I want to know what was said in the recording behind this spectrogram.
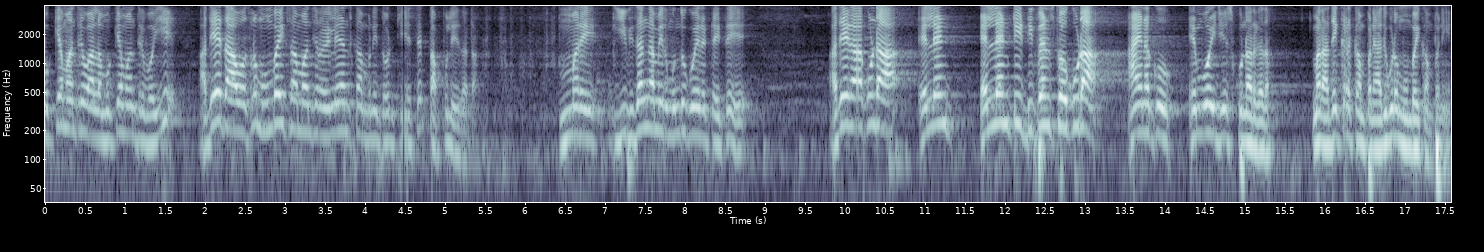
ముఖ్యమంత్రి వాళ్ళ ముఖ్యమంత్రి పోయి అదే దావోస్లో ముంబైకి సంబంధించిన రిలయన్స్ కంపెనీ తోటి చేస్తే తప్పు లేదట. మరి ఈ విధంగా మీరు ముందుకు పోయినట్టయితే అదే కాకుండా ఎల్ఎన్ ఎల్ఎన్టీ డిఫెన్స్తో కూడా ఆయనకు ఎంఓఈ చేసుకున్నారు కదా. మరి అది ఎక్కడ కంపెనీ? అది కూడా ముంబై కంపెనీ.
